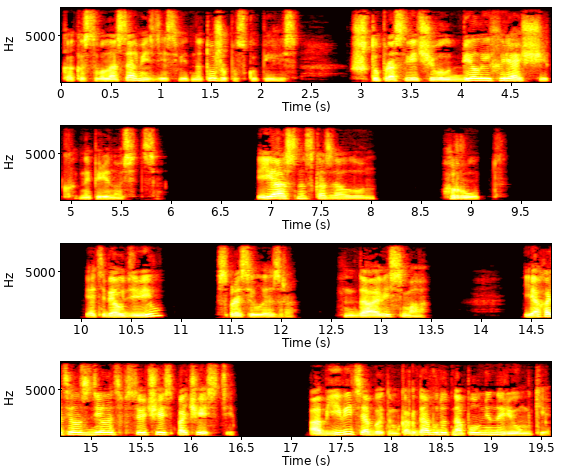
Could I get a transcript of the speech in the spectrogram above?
как и с волосами здесь, видно, тоже поскупились, что просвечивал белый хрящик на переносице. «Ясно», — сказал он. «Рут, я тебя удивил?» — спросил Эзра. «Да, весьма. Я хотел сделать все честь по чести. Объявить об этом, когда будут наполнены рюмки,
